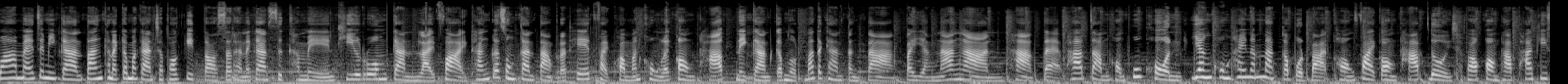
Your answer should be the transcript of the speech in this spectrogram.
ว่าแม้จะมีการการตั้งคณะกรรมการเฉพาะกิจต่อสถานการณ์ศึกเขมรที่ร่วมกันหลายฝ่ายทั้งกระทรวงการต่างประเทศฝ่ายความมั่นคงและกองทัพ ในการกำหนดมาตรการต่างๆ ไปยังหน้างาน หากแต่ภาพจำของผู้คนยังคงให้น้ำหนักกับบทบาทของฝ่ายกองทัพ โดยเฉพาะกองทัพภาคที่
